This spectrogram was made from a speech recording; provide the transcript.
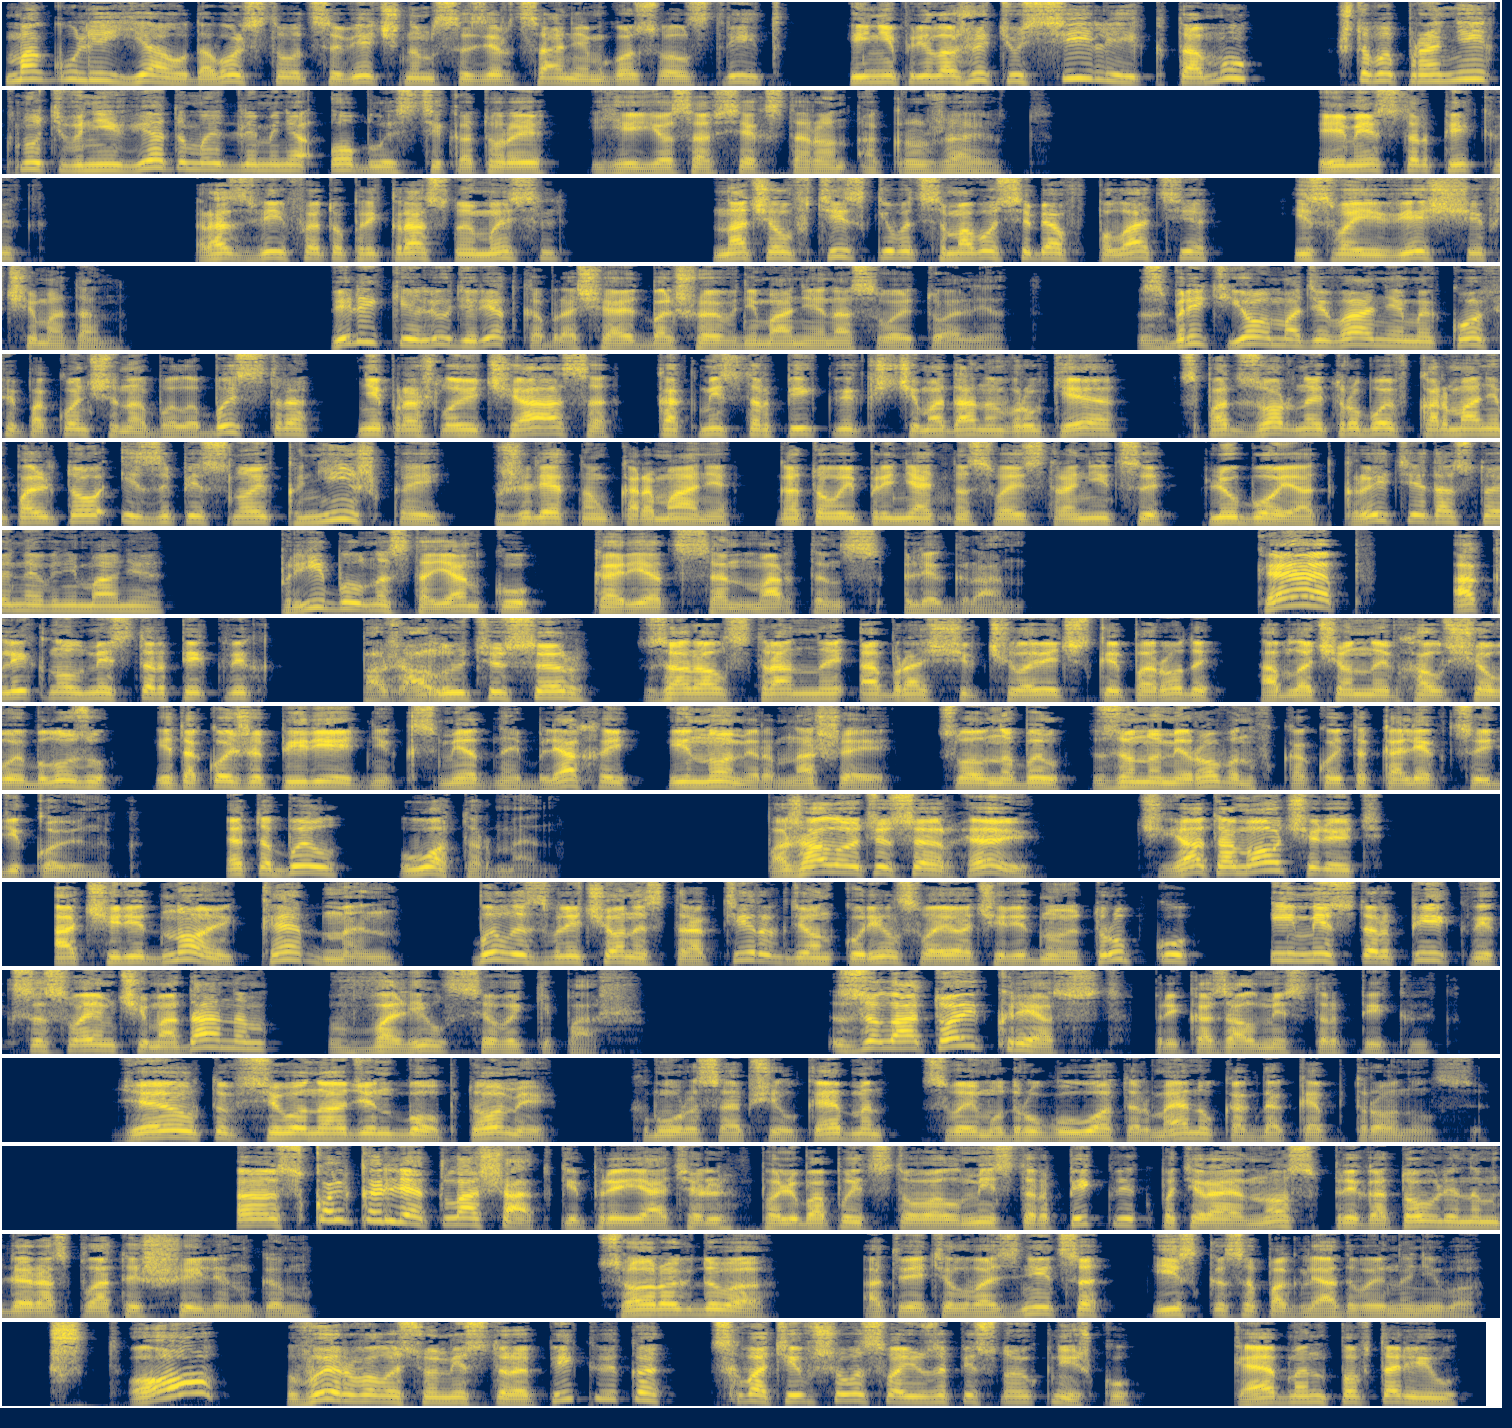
Могу ли я удовольствоваться вечным созерцанием Госвелл-стрит и не приложить усилий к тому, чтобы проникнуть в неведомые для меня области, которые ее со всех сторон окружают? И мистер Пиквик, развив эту прекрасную мысль, начал втискивать самого себя в платье и свои вещи в чемодан. Великие люди редко обращают большое внимание на свой туалет. С бритьем, одеванием и кофе покончено было быстро, не прошло и часа, как мистер Пиквик с чемоданом в руке, с подзорной трубой в кармане пальто и записной книжкой в жилетном кармане, готовый принять на своей странице любое открытие, достойное внимания, прибыл на стоянку карет Сен-Мартенс-Легран. — Кэп! — окликнул мистер Пиквик. — Пожалуйте, сэр! — заорал странный образчик человеческой породы, облаченный в холщовую блузу и такой же передник с медной бляхой и номером на шее, словно был занумерован в какой-то коллекции диковинок. Это был Уотермен. — Пожалуйте, сэр! Эй! Чья там очередь? Очередной кэбмен был извлечен из трактира, где он курил свою очередную трубку, и мистер Пиквик со своим чемоданом ввалился в экипаж. — Золотой крест, — приказал мистер Пиквик. — Дел-то всего на один боб, Томми, — хмуро сообщил Кэбмен своему другу Уотермену, когда Кэб тронулся. «А — Сколько лет лошадке, приятель? — полюбопытствовал мистер Пиквик, потирая нос приготовленным для расплаты шиллингом. — Сорок два, — ответил возница, искоса поглядывая на него. — Что? — вырвалось у мистера Пиквика, схватившего свою записную книжку. Кэбмен повторил.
